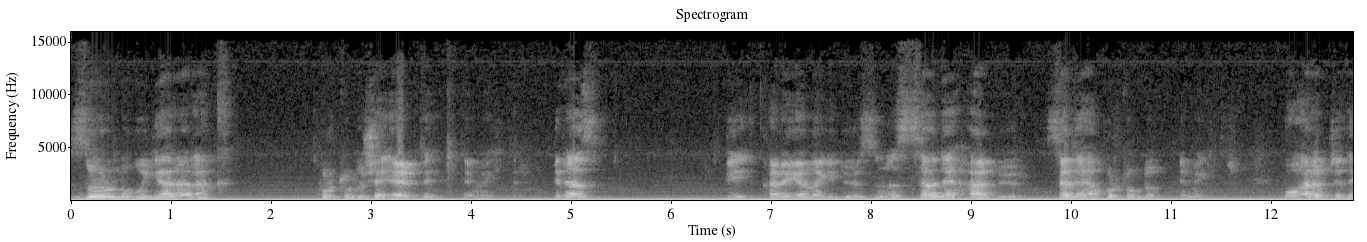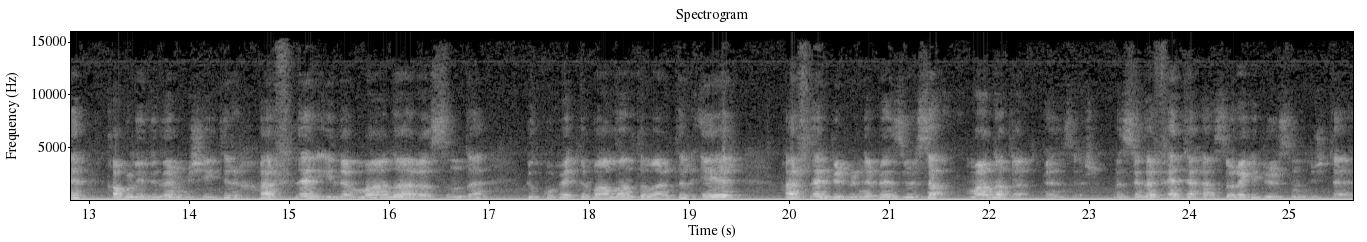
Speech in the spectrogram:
zorluğu yararak kurtuluşa erdi demektir. Biraz bir kare yana gidiyorsunuz. Saleha diyor. Saleha kurtuldu demektir. Bu Arapçada hep kabul edilen bir şeydir. Harfler ile mana arasında bir kuvvetli bağlantı vardır. Eğer harfler birbirine benziyorsa mana da benzer. Mesela feteha sonra gidiyorsunuz işte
